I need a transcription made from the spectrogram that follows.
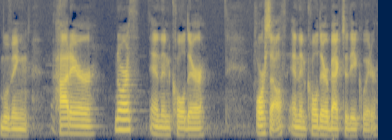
moving hot air north, and then cold air or south, and then cold air back to the equator.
